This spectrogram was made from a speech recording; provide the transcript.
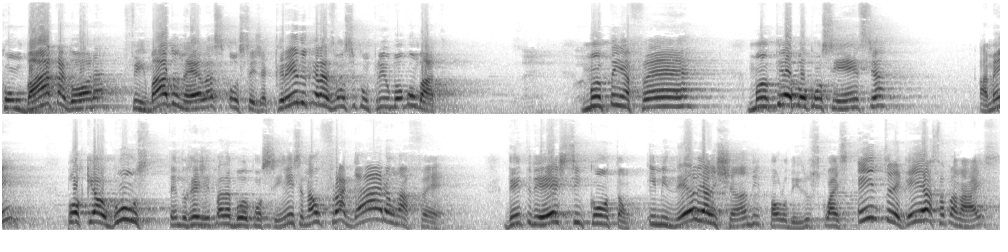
combata agora, firmado nelas, ou seja, crendo que elas vão se cumprir o bom combate. Mantenha fé, mantenha a boa consciência. Amém? Porque alguns, tendo rejeitado a boa consciência, naufragaram na fé. Dentre estes se encontram Emineu e Alexandre, Paulo diz, os quais entreguei a Satanás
